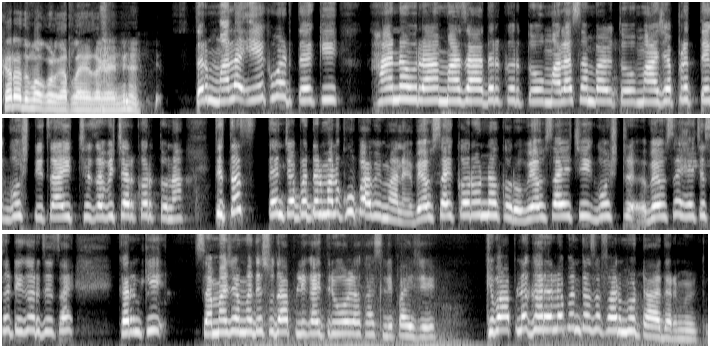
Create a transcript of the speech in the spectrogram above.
खरं धुमाकूळ घातला या सगळ्यांनी तर मला एक वाटतं की हा नवरा माझा आदर करतो मला सांभाळतो माझ्या प्रत्येक गोष्टीचा इच्छेचा विचार करतो ना तिथंच त्यांच्याबद्दल मला खूप अभिमान आहे. व्यवसाय करू न करू व्यवसायाची गोष्ट व्यवसाय ह्याच्यासाठी गरजेचा आहे. कारण की समाजामध्ये सुद्धा आपली काहीतरी ओळख असली पाहिजे किंवा आपल्या घराला पण त्याचा फार मोठा आधार मिळतो.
